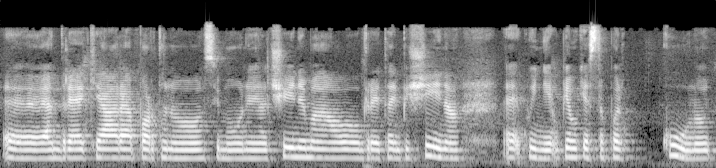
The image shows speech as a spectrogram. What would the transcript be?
eh, Andrea e Chiara portano Simone al cinema o Greta in piscina, eh, quindi abbiamo chiesto a qualcuno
